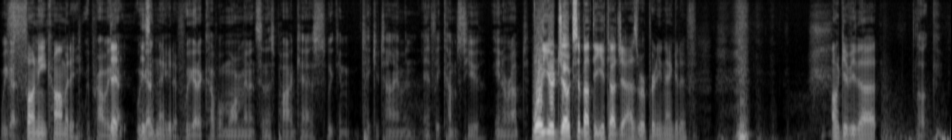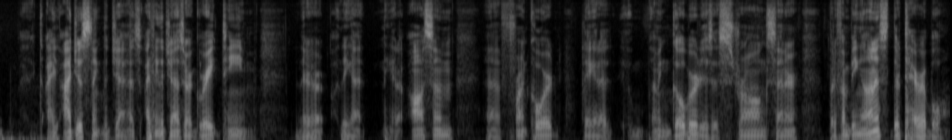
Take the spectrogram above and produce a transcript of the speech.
We got funny comedy we probably that got we got not negative. we got a couple more minutes in this podcast. We can take your time and if it comes to you, interrupt. Well, your jokes about the Utah Jazz were pretty negative. I'll give you that. Look, I I just think the Jazz. I think the Jazz are a great team. They're they got they got an awesome uh, front court. They got a. I mean, Gobert is a strong center, but if I'm being honest, they're terrible.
